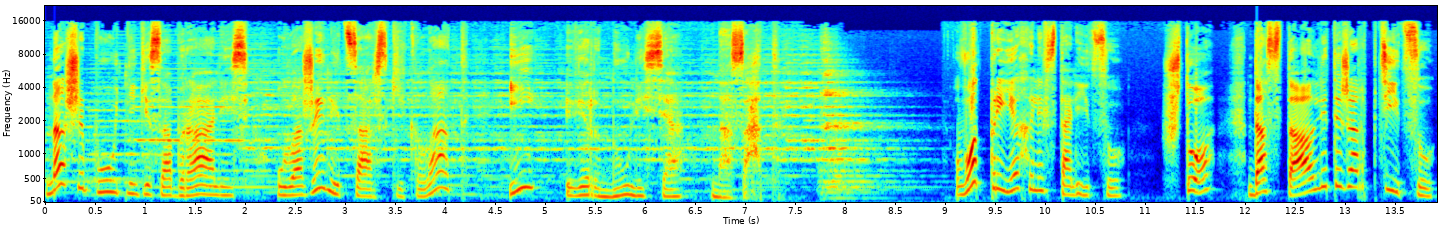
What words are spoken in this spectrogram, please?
наши путники собрались, уложили царский клад и вернулись назад. Вот приехали в столицу. «Что, достал ли ты жар птицу?»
